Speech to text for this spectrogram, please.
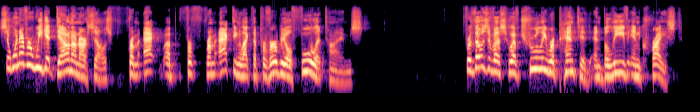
So whenever we get down on ourselves from, act, uh, for, from acting like the proverbial fool at times, for those of us who have truly repented and believe in Christ,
